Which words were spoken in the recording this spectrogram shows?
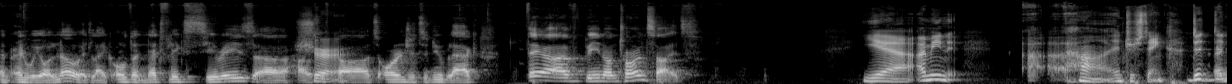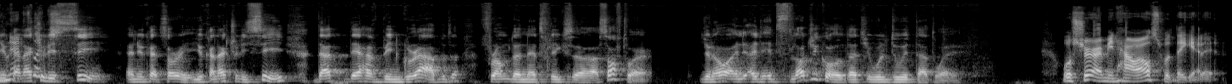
And, and we all know it, like all the Netflix series, uh, House Sure. of Cards, Orange is the New Black, they have been on torrent sites. yeah, I mean, uh, huh, interesting. Did, did And you Netflix, can actually see, and you can, sorry, you can actually see that they have been grabbed from the Netflix uh, software. You know, and, and it's logical that you will do it that way. well, sure. I mean, how else would they get it?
